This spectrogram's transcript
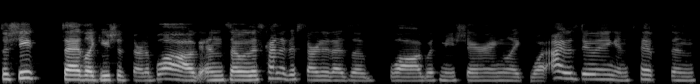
So she said like you should start a blog, and so this kind of just started as a blog with me sharing like what I was doing and tips and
